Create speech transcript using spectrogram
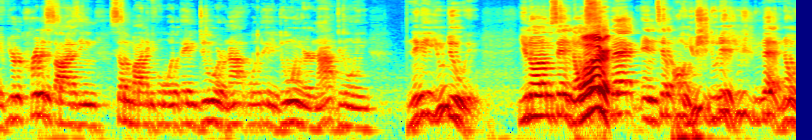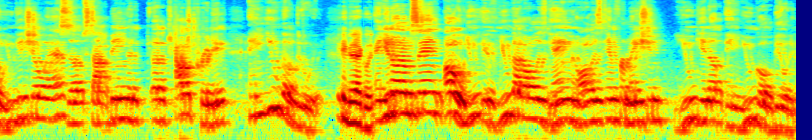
if you're criticizing somebody for what they do or not what they're doing or not doing, nigga, you do it. You know what I'm saying? Don't Water. sit back and tell, oh, you should do this, you should do that. No, you get your ass up, stop being a, a couch critic, and you go do it. Exactly. And you know what I'm saying? Oh, you if you got all this game and all this information, you get up and you go build it.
